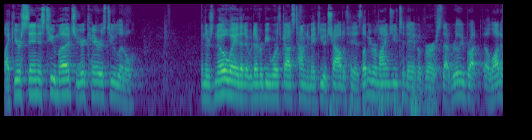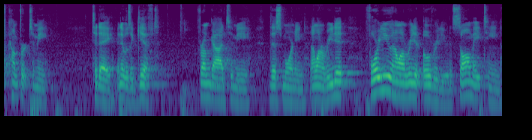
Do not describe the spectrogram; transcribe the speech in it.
Like your sin is too much or your care is too little. And there's no way that it would ever be worth God's time to make you a child of His. Let me remind you today of a verse that really brought a lot of comfort to me today. And it was a gift from God to me this morning. And I want to read it for you and I want to read it over you. And it's Psalm 18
